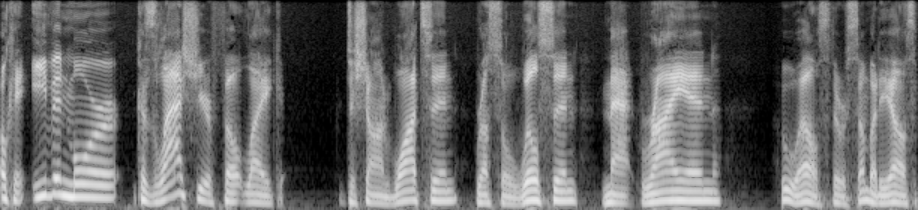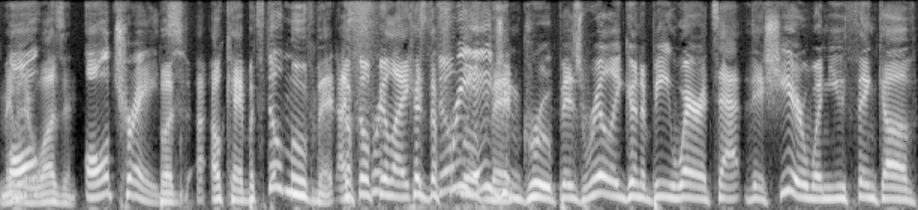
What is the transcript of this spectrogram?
Okay, even more because last year felt like Deshaun Watson, Russell Wilson, Matt Ryan. Who else? There was somebody else. Maybe all, there wasn't. All trades. But uh, okay, but still movement. I still free- feel like because the free movement. agent group is really going to be where it's at this year when you think of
